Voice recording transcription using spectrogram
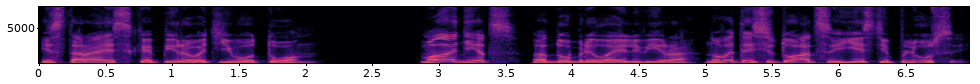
и стараясь скопировать его тон. «Молодец», — одобрила Эльвира. «Но в этой ситуации есть и плюсы.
